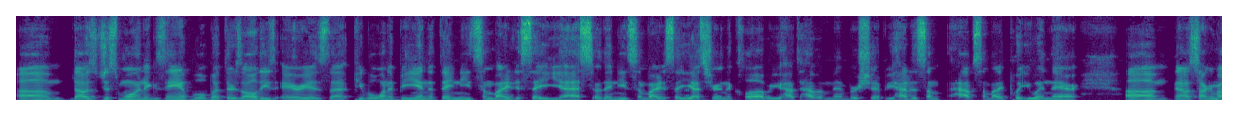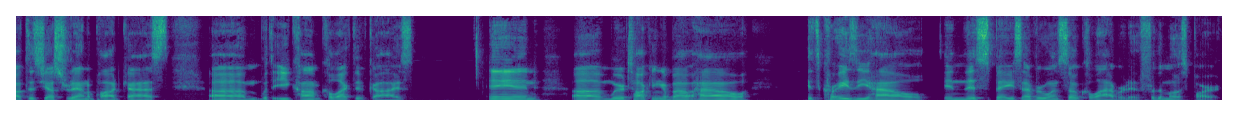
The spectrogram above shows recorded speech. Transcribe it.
um, that was just one example, but there's all these areas that people want to be in that they need somebody to say yes, or they need somebody to say yes, you're in the club, or you have to have a membership, you had to some have somebody put you in there. Um, and I was talking about this yesterday on a podcast um, with the Ecom Collective guys, and um, we were talking about how it's crazy how in this space everyone's so collaborative for the most part.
